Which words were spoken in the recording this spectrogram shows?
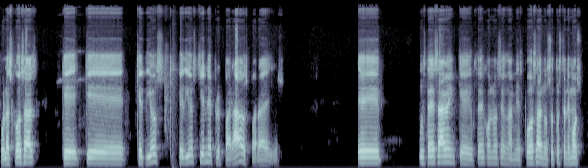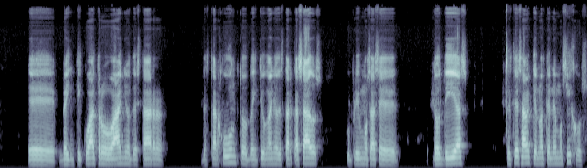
Por las cosas que, que, que Dios, que Dios tiene preparados para ellos. Eh, ustedes saben que ustedes conocen a mi esposa, nosotros tenemos 24 eh, años de estar, de estar juntos, 21 años de estar casados, cumplimos hace dos días. Ustedes saben que no tenemos hijos.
